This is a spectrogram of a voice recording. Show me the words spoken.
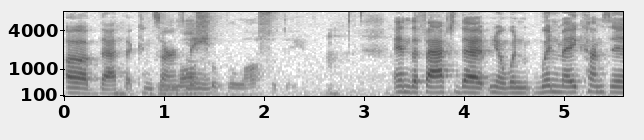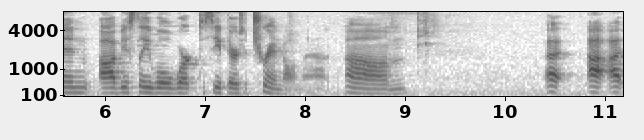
of that that concerns The me. loss of velocity. And the fact that, you know, when, when May comes in, obviously we'll work to see if there's a trend on that. Um, I, I, I,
